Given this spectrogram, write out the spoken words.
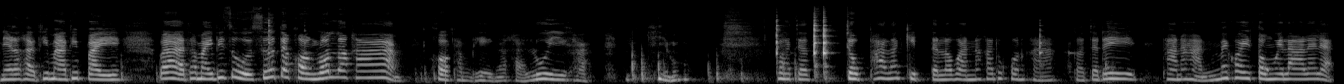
เนี่ยแหละค่ะที่มาที่ไปว่าทำไมพี่สูซื้อแต่ของลดราคาขอทำเพลงนะคะลุยค่ะหิวก็จะจบภารกิจแต่ละวันนะคะ ทุกคนคะก็จะได้ทานอาหารไม่ค่อยตรงเวลาเลยแหละ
